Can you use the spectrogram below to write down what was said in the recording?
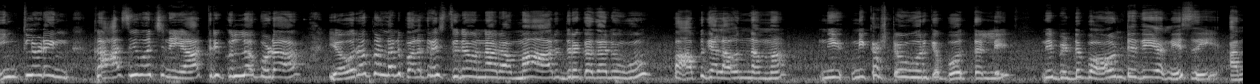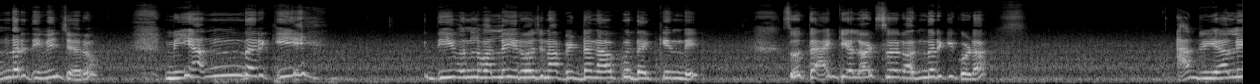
ఇంక్లూడింగ్ కాశీ వచ్చిన యాత్రికుల్లో కూడా ఎవరో ఒకళ్ళని పలకరిస్తూనే ఉన్నారు. అమ్మ ఆరుద్ర కదా నువ్వు? పాపకి ఎలా ఉందమ్మా? నీ నీ కష్టం ఊరికే పోతు తల్లి. నీ బిడ్డ బాగుంటుంది అనేసి అందరు దీవించారు. మీ అందరికీ దీవెనల వల్ల ఈరోజు నా బిడ్డ నాకు దక్కింది. So thank you a lot sir అందరికీ కూడా. I'm really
